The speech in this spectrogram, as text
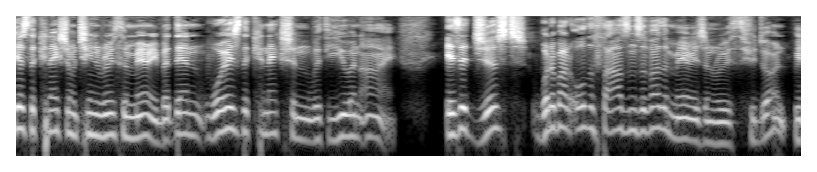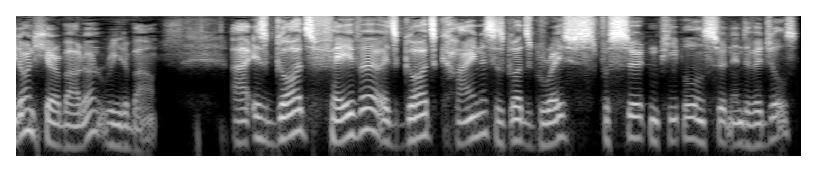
here's the connection between Ruth and Mary. But then where's the connection with you and I? Is it just, what about all the thousands of other Marys and Ruths who don't, we don't hear about, don't read about? Uh, is God's favor, is God's kindness, is God's grace for certain people and certain individuals.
